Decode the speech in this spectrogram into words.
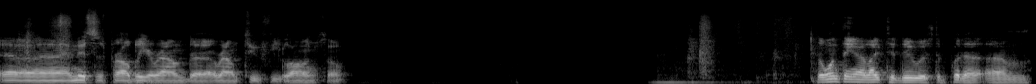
uh, and this is probably around uh, around two feet long. So, the one thing I like to do is to put a um,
